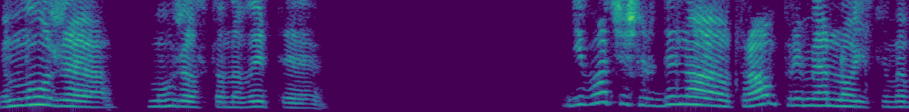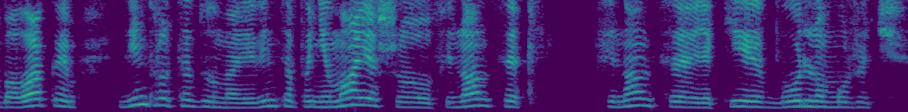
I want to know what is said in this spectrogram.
може, може встановити. І бачиш, людина, Трамп, примерно, якщо ми балакаємо, він про це думає. Він це розуміє, що фінанси, фінанси, які больно можуть.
